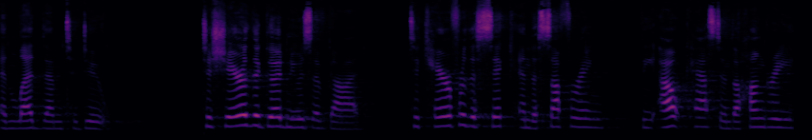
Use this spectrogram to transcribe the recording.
and led them to do to share the good news of God, to care for the sick and the suffering, the outcast and the hungry,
